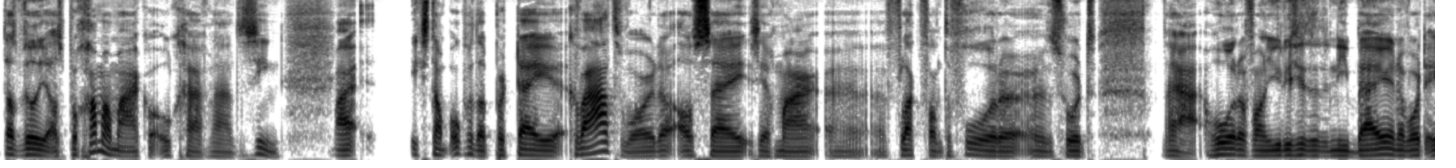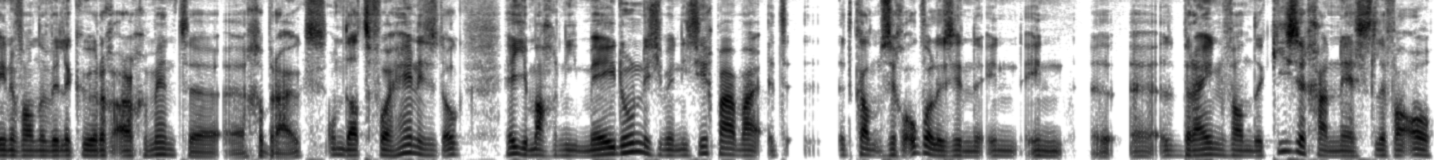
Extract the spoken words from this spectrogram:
dat wil je als programma maken ook graag laten zien. Maar ik snap ook wel dat partijen kwaad worden als zij zeg maar uh, vlak van tevoren een soort nou ja, horen van jullie zitten er niet bij en er wordt een of ander willekeurig argument uh, gebruikt. Omdat voor hen is het ook, je mag niet meedoen, dus je bent niet zichtbaar, maar het, het kan zich ook wel eens in, in, in het brein van de kiezer gaan nestelen van oh, oh,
